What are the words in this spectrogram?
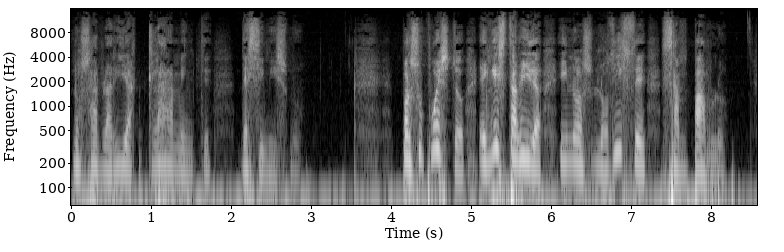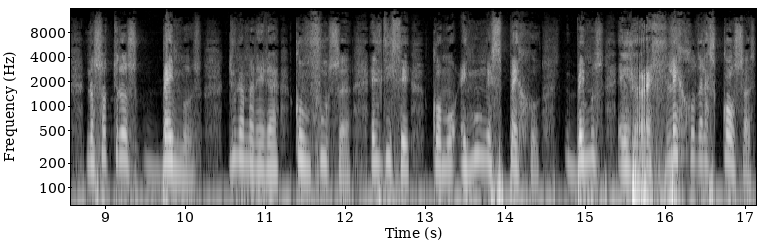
nos hablaría claramente de sí mismo? Por supuesto, en esta vida, y nos lo dice San Pablo, nosotros vemos de una manera confusa. Él dice como en un espejo, vemos el reflejo de las cosas.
